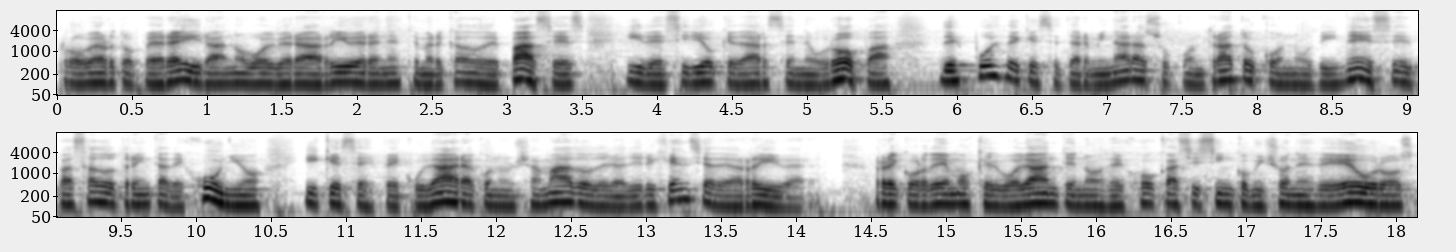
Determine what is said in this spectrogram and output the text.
Roberto Pereira no volverá a River en este mercado de pases y decidió quedarse en Europa después de que se terminara su contrato con Udinese el pasado 30 de junio y que se especulara con un llamado de la dirigencia de River. Recordemos que el volante nos dejó casi 5 millones de euros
